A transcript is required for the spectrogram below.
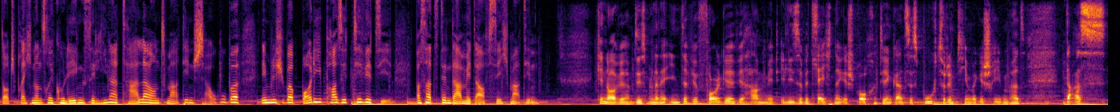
Dort sprechen unsere Kollegen Selina Thaler und Martin Schauhuber nämlich über Body Positivity. Was hat es denn damit auf sich, Martin? Genau, wir haben diesmal eine Interviewfolge. Wir haben mit Elisabeth Lechner gesprochen, die ein ganzes Buch zu dem Thema geschrieben hat. Das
